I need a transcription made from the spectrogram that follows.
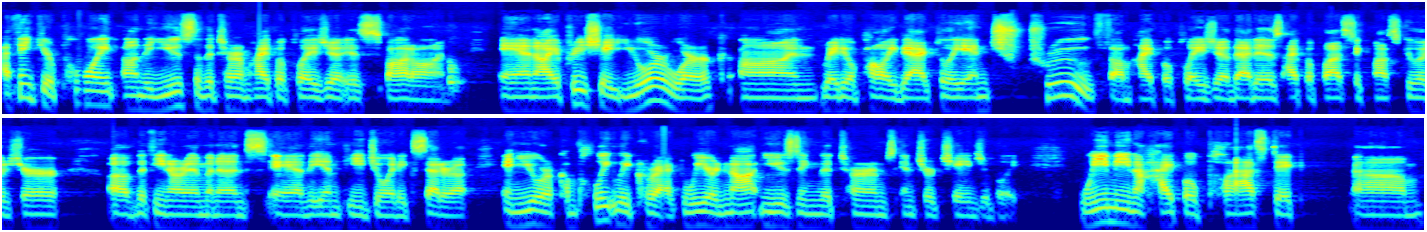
I think your point on the use of the term hypoplasia is spot on. And I appreciate your work on radial polydactyly and true thumb hypoplasia, that is hypoplastic musculature of the thenar eminence and the MP joint, et cetera. And you are completely correct. We are not using the terms interchangeably. We mean a hypoplastic um,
